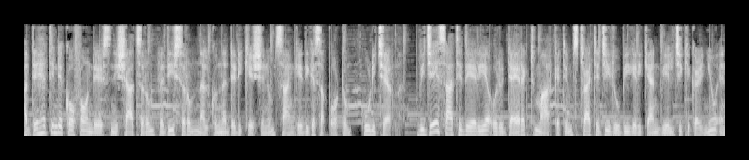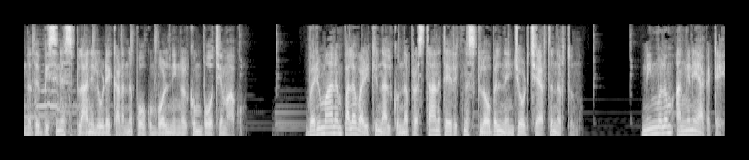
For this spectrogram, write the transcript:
അദ്ദേഹത്തിന്റെ കോഫൗണ്ടേഴ്സ് നിഷാദ് രതീഷറും നൽകുന്ന ഡെഡിക്കേഷനും സാങ്കേതിക സപ്പോർട്ടും കൂടിച്ചേർന്ന് വിജയസാധ്യതയേറിയ ഒരു ഡയറക്റ്റ് മാർക്കറ്റിംഗ് സ്ട്രാറ്റജി രൂപീകരിക്കാൻ വിയൽജിക്ക് കഴിഞ്ഞു എന്നത് ബിസിനസ് പ്ലാനിലൂടെ കടന്നു പോകുമ്പോൾ നിങ്ങൾക്കും ബോധ്യമാകും. വരുമാനം പല വഴിക്കു നൽകുന്ന പ്രസ്ഥാനത്തെ റിറ്റ്നസ് ഗ്ലോബൽ നെഞ്ചോട് ചേർത്ത് നിർത്തുന്നു. നിങ്ങളും അങ്ങനെയാകട്ടെ.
